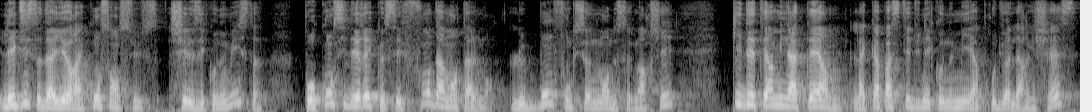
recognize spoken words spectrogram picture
Il existe d'ailleurs un consensus chez les économistes pour considérer que c'est fondamentalement le bon fonctionnement de ce marché qui détermine à terme la capacité d'une économie à produire de la richesse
